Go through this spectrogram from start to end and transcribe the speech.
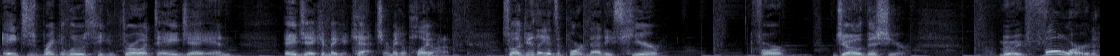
H's break loose, he can throw it to AJ and AJ can make a catch or make a play on it. So I do think it's important that he's here for Joe this year. Moving forward,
